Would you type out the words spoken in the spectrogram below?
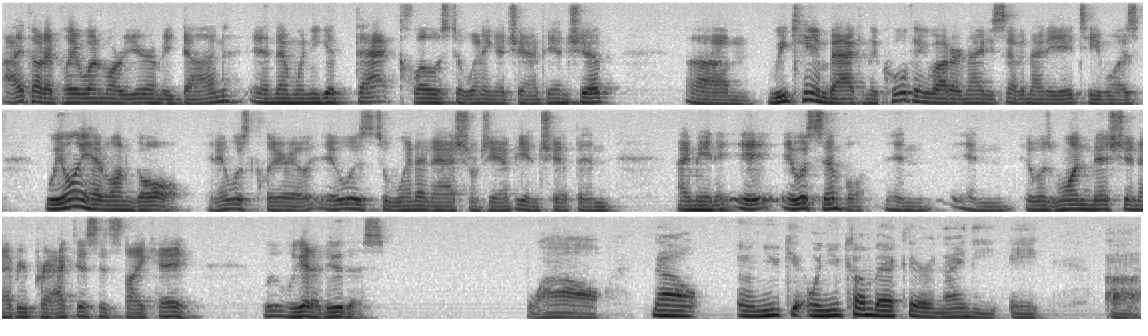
I thought I'd play one more year and be done. And then when you get that close to winning a championship, um, we came back. And the cool thing about our 97 98 team was we only had one goal, and it was clear it was to win a national championship. And I mean, it, it was simple, and and it was one mission every practice. It's like, hey, we, we got to do this. Wow. Now, when you get, when you come back there in '98, uh,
